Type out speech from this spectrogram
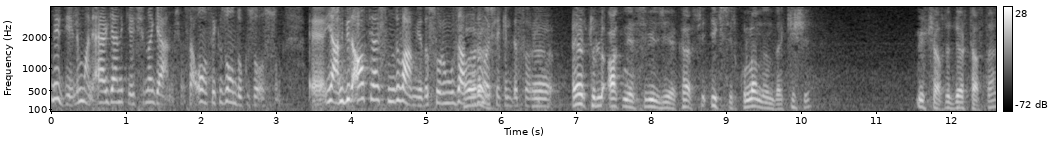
ne diyelim hani ergenlik yaşına gelmiş. Mesela 18-19 olsun. E, yani bir alt yaş sınırı var mı ya da sorumu uzatmadan Hayır, o şekilde sorayım. Ee, her türlü akne, sivilceye karşı iksir kullandığında kişi 3 hafta, 4 hafta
